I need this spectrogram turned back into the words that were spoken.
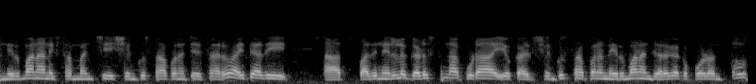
నిర్మాణానికి సంబంధించి శంకుస్థాపన చేశారు. అయితే అది ఆ, పది నెలలు గడుస్తున్నా కూడా ఈ యొక్క శంకుస్థాపన నిర్మాణం జరగకపోవడంతో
